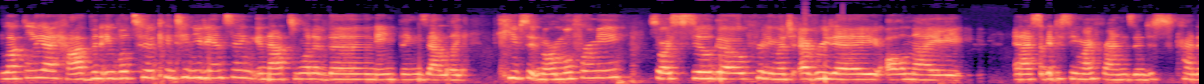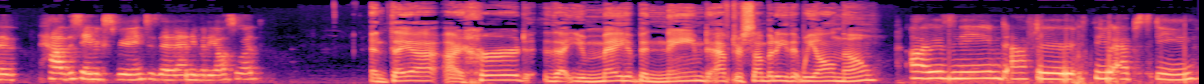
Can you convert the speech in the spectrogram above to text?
Luckily, I have been able to continue dancing, and that's one of the main things that like keeps it normal for me. So I still go pretty much every day, all night, and I still get to see my friends and just kind of have the same experiences that anybody else would. And Thea, I heard that you may have been named after somebody that we all know. I was named after Theo Epstein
